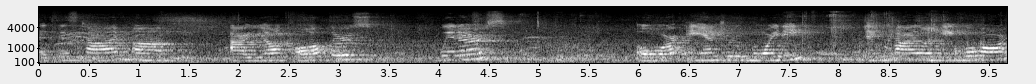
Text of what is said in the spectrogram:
At this time, um, our young authors winners are Andrew Moity and Kylan Engelhardt.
